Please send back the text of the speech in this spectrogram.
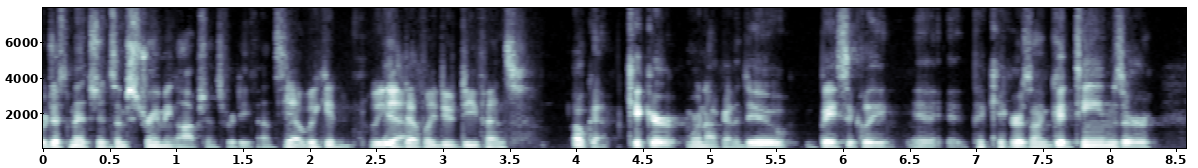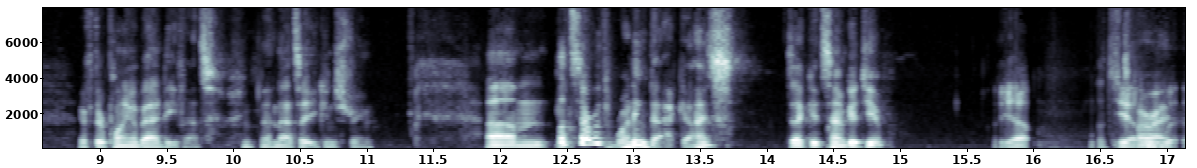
Or just mention some streaming options for defense. Yeah, we could we Yeah. could definitely do defense. Okay. Kicker, we're not going to do. Basically, pick kickers on good teams or if they're playing a bad defense. Then that's how you can stream. Um, let's start with running back, guys. Does that good, sound good to you? Yep. Let's Yep. do All right. it.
